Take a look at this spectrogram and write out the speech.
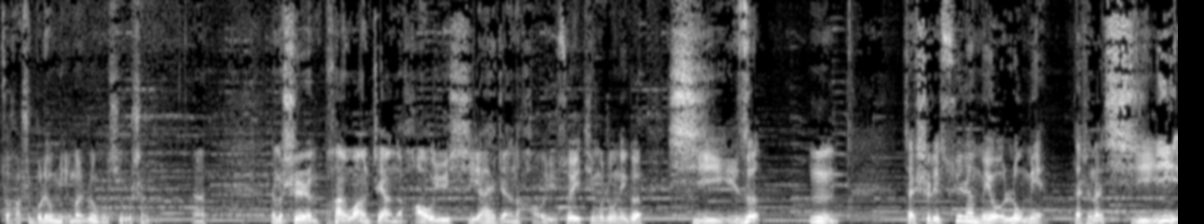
做好事不留名嘛，润物细无声。嗯，那么诗人盼望这样的好雨，喜爱这样的好雨，所以题目中那个“喜”字，嗯，在诗里虽然没有露面，但是呢，喜意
